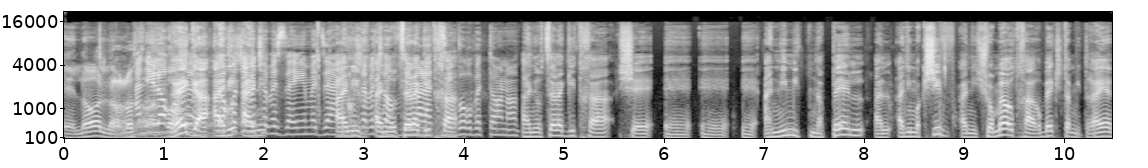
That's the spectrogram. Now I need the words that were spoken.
אה, לא, לא. לא, לא אני לא חושבת, לא אני- חושבת אני- שמזהים את זה, אני- חושבת שעובדים על הציבור בטונות. אני רוצה להגיד לך שאני מתנפל על, אני מקשיב, אני שומע אותך הרבה כשאתה מתראיין,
